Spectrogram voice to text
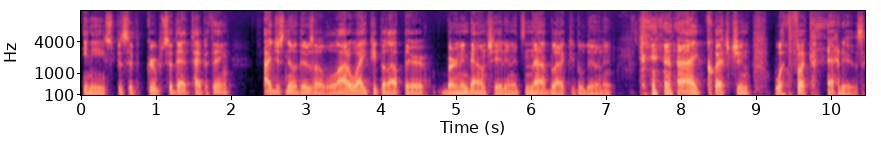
any specific groups or that type of thing. I just know there's a lot of white people out there burning down shit and it's not black people doing it. and I question what the fuck that is.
